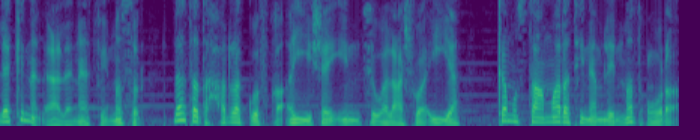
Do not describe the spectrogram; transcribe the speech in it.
لكن الإعلانات في مصر لا تتحرك وفق أي شيء سوى العشوائية كمستعمرة نمل مذعورة.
